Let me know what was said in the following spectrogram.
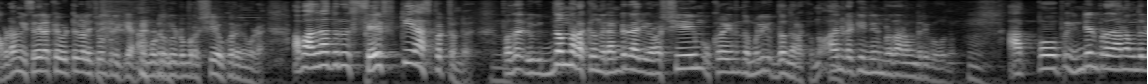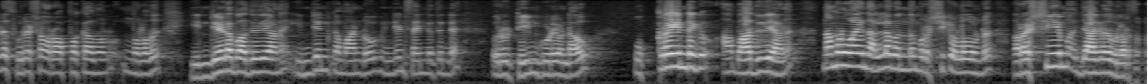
അവിടെ മിസൈലൊക്കെ വിട്ട് കളിച്ചുകൊണ്ടിരിക്കുകയാണ്. അങ്ങോട്ട് ഇങ്ങോട്ടും റഷ്യ ഉക്രൈനും കൂടെ. അപ്പോൾ അതിനകത്തൊരു സേഫ്റ്റി ആസ്പെക്റ്റ് ഉണ്ട്. അപ്പോൾ യുദ്ധം നടക്കുന്നു രണ്ട് രാജ്യം റഷ്യയും ഉക്രൈനും തമ്മിൽ യുദ്ധം നടക്കുന്നു. അതിനിടയ്ക്ക് ഇന്ത്യൻ പ്രധാനമന്ത്രി പോകുന്നു. അപ്പോൾ ഇന്ത്യൻ പ്രധാനമന്ത്രിയുടെ സുരക്ഷ ഉറപ്പാക്കുക എന്നുള്ളത് ഇന്ത്യയുടെ ബാധ്യതയാണ്. ഇന്ത്യൻ കമാൻഡോവും ഇന്ത്യൻ സൈന്യത്തിന്റെ ഒരു ടീം കൂടെ ഉണ്ടാവും. ഉക്രൈന്റെ ആ ബാധ്യതയാണ്. നമ്മളുമായി നല്ല ബന്ധം റഷ്യക്കുള്ളതുകൊണ്ട് റഷ്യയും ജാഗ്രത പുലർത്തും.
